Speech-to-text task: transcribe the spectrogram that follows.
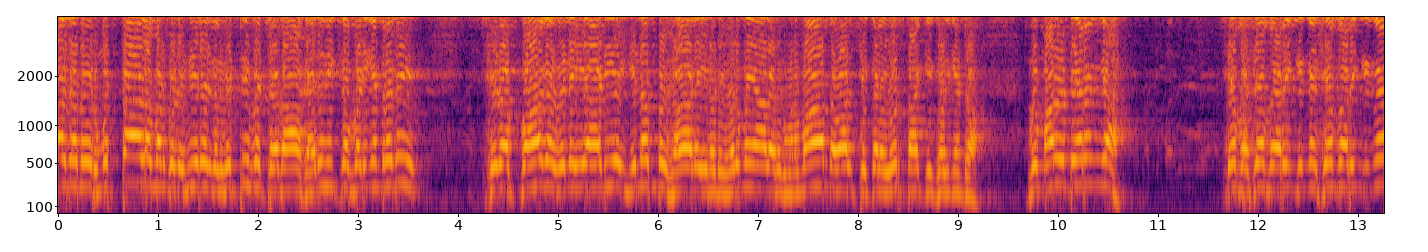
ஆதனூர் முத்தாளம்மன் குழு வீரர்கள் வெற்றி பெற்றதாக அறிவிக்கப்படுகின்றது. சிறப்பாக விளையாடிய இளம்பு காலையினுடைய உரிமையாளருக்கு மனமார்ந்த வாழ்த்துக்களை உறுத்தாக்கிக் கொள்கின்றோம். இப்ப மாற விட்டு இறங்குங்க. சேஃபா சேஃபா இறங்கிங்க சேஃபா இறங்கிங்க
